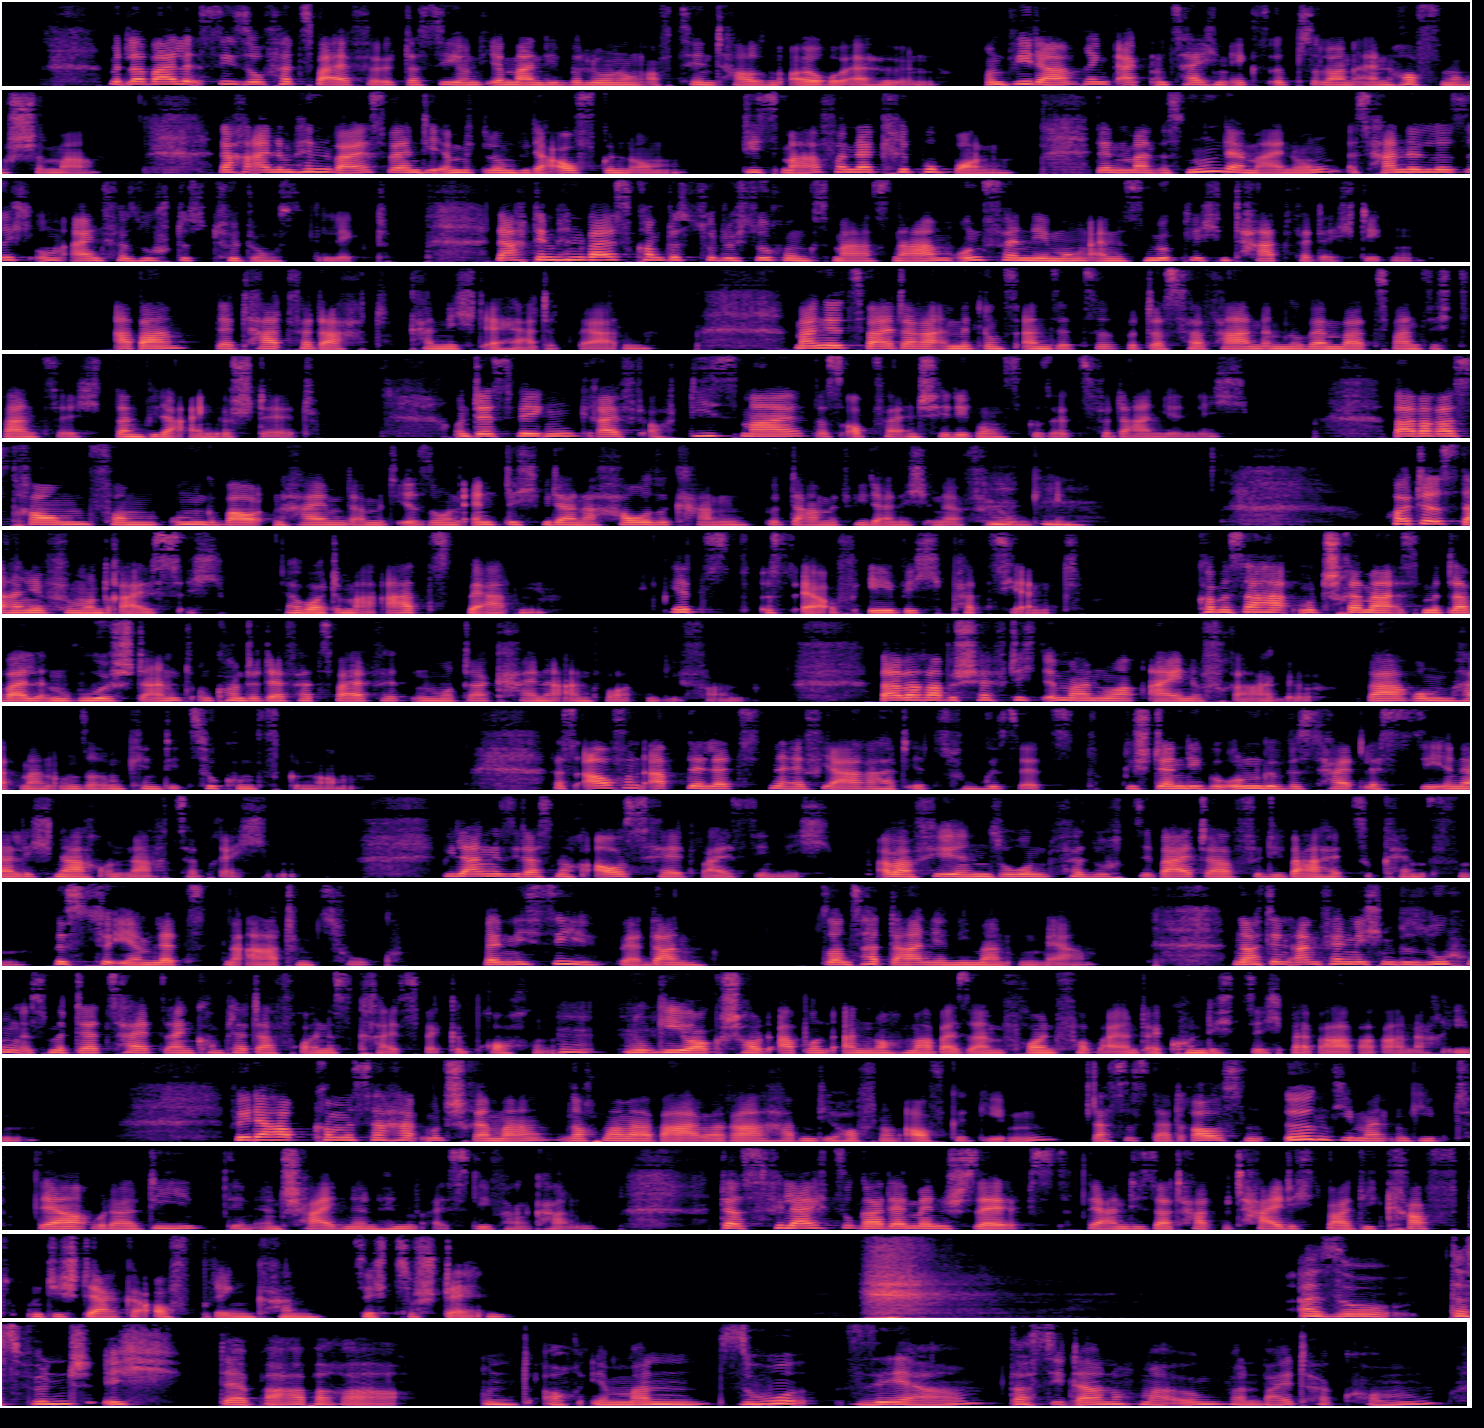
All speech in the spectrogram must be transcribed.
Mittlerweile ist sie so verzweifelt, dass sie und ihr Mann die Belohnung auf 10.000 Euro erhöhen. Und wieder bringt Aktenzeichen XY einen Hoffnungsschimmer. Nach einem Hinweis werden die Ermittlungen wieder aufgenommen diesmal von der Kripo Bonn. Denn man ist nun der Meinung, es handele sich um ein versuchtes Tötungsdelikt. Nach dem Hinweis kommt es zu Durchsuchungsmaßnahmen und Vernehmung eines möglichen Tatverdächtigen. Aber der Tatverdacht kann nicht erhärtet werden. Mangels weiterer Ermittlungsansätze wird das Verfahren im November 2020 dann wieder eingestellt. Und deswegen greift auch diesmal das Opferentschädigungsgesetz für Daniel nicht. Barbaras Traum vom umgebauten Heim, damit ihr Sohn endlich wieder nach Hause kann, wird damit wieder nicht in Erfüllung gehen. Heute ist Daniel 35. Er wollte mal Arzt werden. Jetzt ist er auf ewig Patient. Kommissar Hartmut Schremmer ist mittlerweile im Ruhestand und konnte der verzweifelten Mutter keine Antworten liefern. Barbara beschäftigt immer nur eine Frage. Warum hat man unserem Kind die Zukunft genommen? Das Auf und Ab der letzten elf Jahre hat ihr zugesetzt. Die ständige Ungewissheit lässt sie innerlich nach und nach zerbrechen. Wie lange sie das noch aushält, weiß sie nicht. Aber für ihren Sohn versucht sie weiter für die Wahrheit zu kämpfen. Bis zu ihrem letzten Atemzug. Wenn nicht sie, wer dann? Sonst hat Daniel niemanden mehr. Nach den anfänglichen Besuchen ist mit der Zeit sein kompletter Freundeskreis weggebrochen. Mhm. Nur Georg schaut ab und an nochmal bei seinem Freund vorbei und erkundigt sich bei Barbara nach ihm. Weder Hauptkommissar Hartmut Schremmer noch Mama Barbara haben die Hoffnung aufgegeben, dass es da draußen irgendjemanden gibt, der oder die den entscheidenden Hinweis liefern kann. Dass vielleicht sogar der Mensch selbst, der an dieser Tat beteiligt war, die Kraft und die Stärke aufbringen kann, sich zu stellen. Also, das wünsche ich der Barbara und auch ihr Mann so sehr, dass sie da noch mal irgendwann weiterkommen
